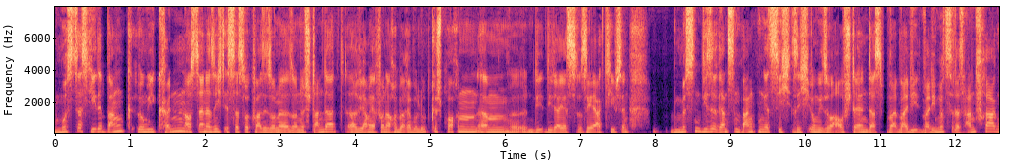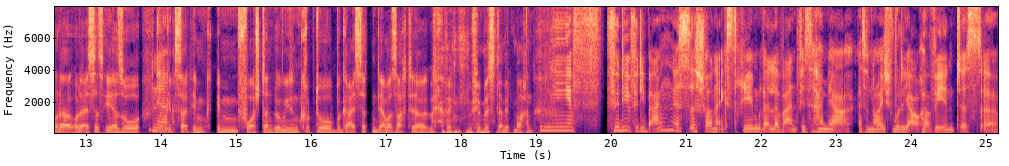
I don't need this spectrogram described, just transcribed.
muss das jede Bank irgendwie können aus deiner Sicht? Ist das so quasi so eine, so eine Standard? Also wir haben ja vorhin auch über Revolut gesprochen, ähm, die, die da jetzt sehr aktiv sind. Müssen diese ganzen Banken jetzt sich, sich irgendwie so aufstellen, dass, weil, weil, die, weil die Nutzer das anfragen oder, oder ist das eher so, ja. da gibt's halt im, im Vorstand irgendwie so einen Krypto-Begeisterten, der mal sagt, äh, wir müssen damit machen? Nee, für die, für die Banken ist es schon extrem relevant. Wir haben ja, also neulich wurde ja auch erwähnt, dass äh,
